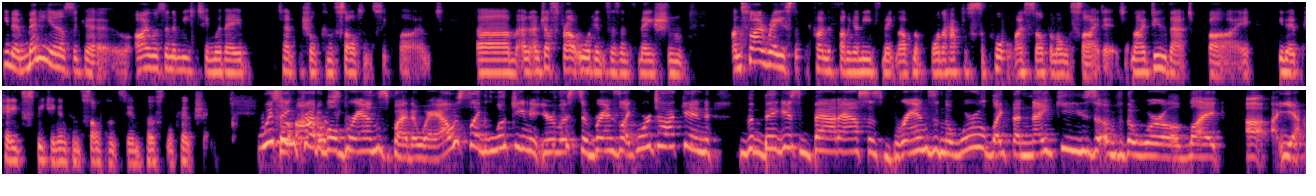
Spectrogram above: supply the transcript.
you know many years ago I was in a meeting with a potential consultancy client, um, and, and just for our audience's information, until I raise the kind of funding I need to make love not porn, I have to support myself alongside it. And I do that by, you know, paid speaking and consultancy and personal coaching. With so incredible was, brands, by the way. I was like looking at your list of brands, like we're talking the biggest badassest brands in the world, like the Nikes of the world. Like, uh, yeah,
